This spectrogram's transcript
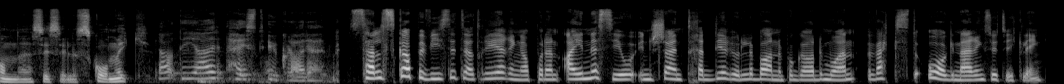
Anne Sissel Skånvik. Ja, De er høyst uklare. Selskapet viser til at regjeringa på den ene sida ønsker en tredje rullebane på Gardermoen, vekst og næringsutvikling.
